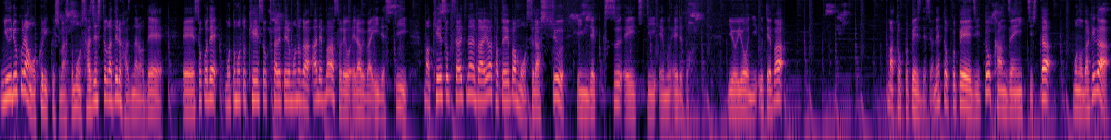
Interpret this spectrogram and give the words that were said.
入力欄をクリックしますと、もうサジェストが出るはずなので、えーそこでもともと計測されているものがあれば、それを選べばいいですし、まあ、計測されてない場合は、例えばもうスラッシュ、インデックス、HTML というように打てば、まあ、トップページですよね。トップページと完全一致したものだけが、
